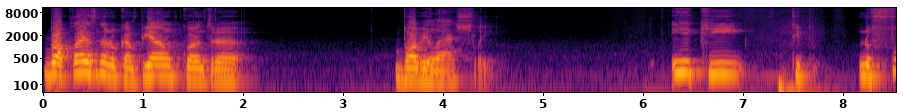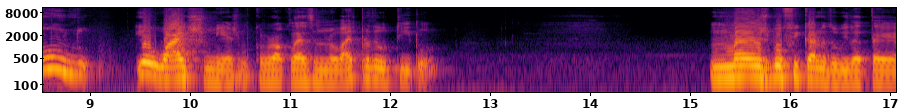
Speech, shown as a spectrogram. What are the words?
Brock Lesnar, o campeão, contra Bobby Lashley. E aqui, tipo, no fundo, eu acho mesmo que o Brock Lesnar não vai perder o título. Mas vou ficar na dúvida até,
